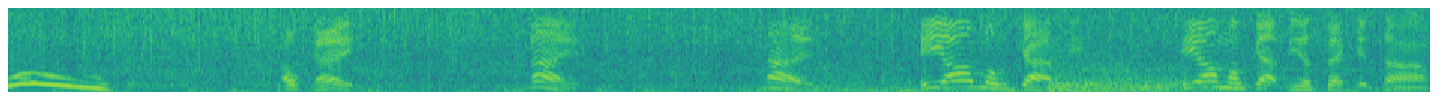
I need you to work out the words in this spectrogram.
Woo! Okay. Nice. Nice. He almost got me. He almost got me a second time.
